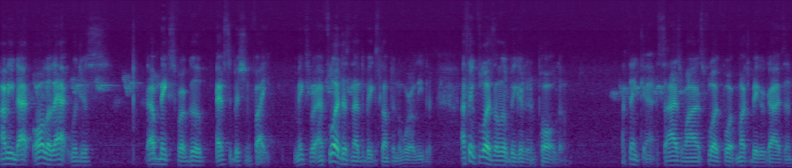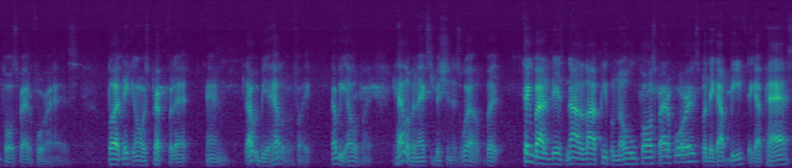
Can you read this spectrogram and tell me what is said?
I mean, that all of that would just, that makes for a good exhibition fight. Makes for, and Floyd doesn't have the biggest thump in the world either. I think Floyd's a little bigger than Paul, though. I think uh, size-wise, Floyd fought much bigger guys than Paul Spadafore has. But they can always prep for that, and that would be a hell of a fight. That would be a hell of a fight. Hell of an exhibition as well. But thing about it is, not a lot of people know who Paul Spadafore is, but they got beef, they got past.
